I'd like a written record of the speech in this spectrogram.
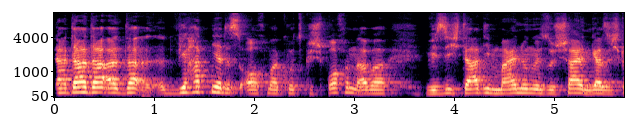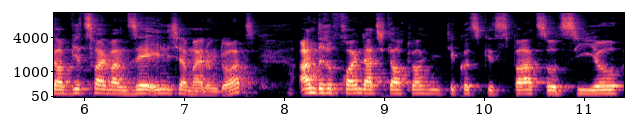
Da, da, da, da, wir hatten ja das auch mal kurz gesprochen, aber wie sich da die Meinungen so scheiden. Also ich glaube, wir zwei waren sehr ähnlicher Meinung dort. Andere Freunde hatte ich da auch, glaube ich, mit dir kurz gespart, so CEO,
